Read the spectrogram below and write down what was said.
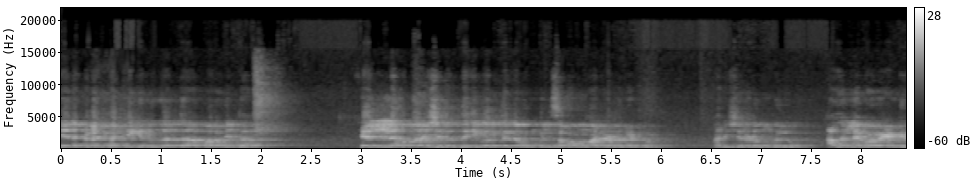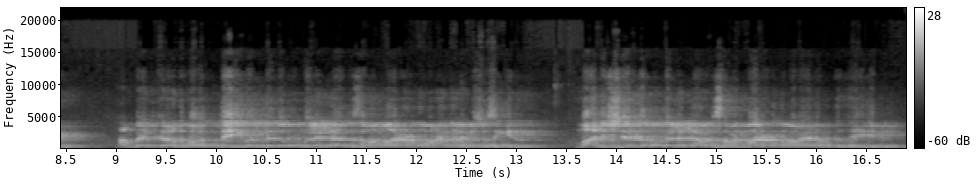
ജനങ്ങളെ പറ്റിക്കുന്നത് എന്താ പറഞ്ഞിട്ടാണ്? എല്ലാ മനുഷ്യരും ദൈവത്തിന്റെ മുമ്പിൽ സമന്മാരാണ് കേട്ടോ. മനുഷ്യരുടെ മുമ്പിലോ? അതല്ലേ പറയേണ്ടത്. അംബേദ്കർ അത് പറഞ്ഞു ദൈവത്തിന്റെ മുമ്പിൽ എല്ലാവരും സമന്മാരാണെന്ന് പറയുന്നവരെ വിശ്വസിക്കരുത്. മനുഷ്യരുടെ മുമ്പിൽ എല്ലാവരും സമന്മാരാണെന്ന് പറയാൻ അവർക്ക് ധൈര്യമില്ല.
